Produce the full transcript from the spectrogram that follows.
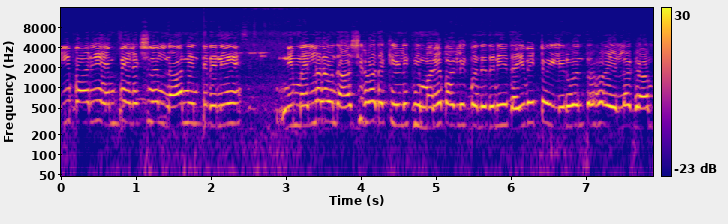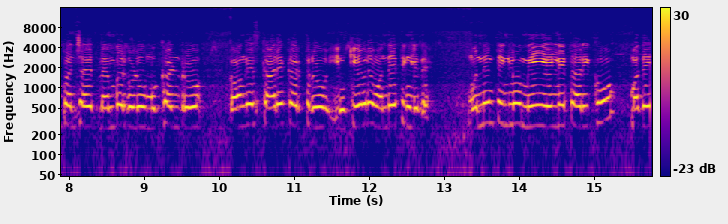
ಈ ಬಾರಿ ಎಂ ಪಿ ಎಲೆಕ್ಷನ್ ಅಲ್ಲಿ ನಾನ್ ನಿಂತಿದ್ದೀನಿ. ನಿಮ್ಮೆಲ್ಲರ ಒಂದು ಆಶೀರ್ವಾದ ಕೇಳಿಕ್ ನಿಮ್ ಮನೆ ಬಾಗ್ಲಿಗೆ ಬಂದಿದ್ದೀನಿ. ದಯವಿಟ್ಟು ಇಲ್ಲಿರುವಂತಹ ಎಲ್ಲ ಗ್ರಾಮ ಪಂಚಾಯತ್ ಮೆಂಬರ್ಗಳು, ಮುಖಂಡರು, ಕಾಂಗ್ರೆಸ್ ಕಾರ್ಯಕರ್ತರು, ಇನ್ ಕೇವಲ ಒಂದೇ ತಿಂಗಳಿದೆ. ಮುಂದಿನ ತಿಂಗಳು ಮೇ ಏಳನೇ ತಾರೀಕು ಮತ್ತೆ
